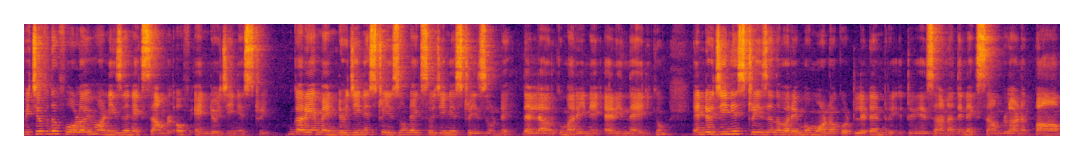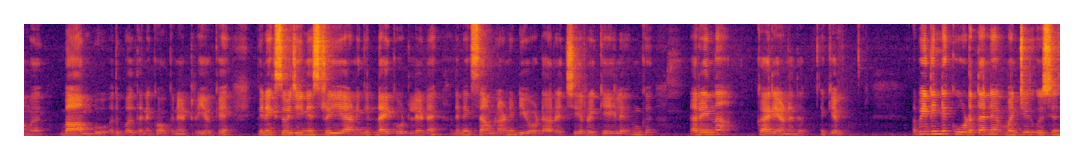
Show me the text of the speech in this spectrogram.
which of the following one is an example of endogenous tree നമുക്കറിയാം എൻഡോജീനിയസ് ട്രീസും ഉണ്ട് എക്സോജീനിയസ് ട്രീസും ഉണ്ട്. ഇതെല്ലാവർക്കും അറിയുന്ന അറിയുന്നതായിരിക്കും. എൻഡോജീനിയസ് ട്രീസ് എന്ന് പറയുമ്പോൾ മോണോകോട്ടിലിഡൻ ട്രീസ് ആണ്. അതിന്റെ എക്സാമ്പിൾ ആണ് പാമ്പ് ബാമ്പു അതുപോലെ തന്നെ കോക്കനട്ട് ട്രീ ഒക്കെ. പിന്നെ എക്സോജീനിയസ് ട്രീ ആണെങ്കിൽ ഡൈക്കോട്ടിലിഡൻ അതിന്റെ എക്സാമ്പിൾ ആണ് ഡിയോഡാർ ചിറക്കയിൽ കെയിൽ നമുക്ക് അറിയുന്ന കാര്യമാണിത്. ഓക്കെ അപ്പോൾ ഇതിന്റെ കൂടെ തന്നെ മറ്റൊരു ക്വസ്റ്റ്യൻ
